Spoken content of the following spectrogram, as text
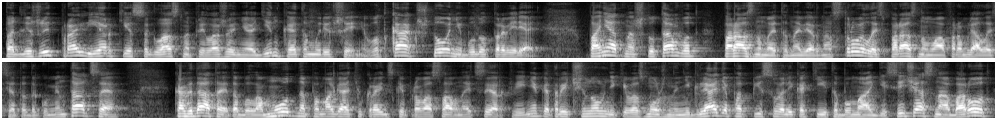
подлежит проверке согласно приложению 1 к этому решению. Вот как, что они будут проверять. Понятно, что там вот по-разному это, наверное, строилось, по-разному оформлялась эта документация. Когда-то это было модно помогать Украинской Православной Церкви. Некоторые чиновники, возможно, не глядя, подписывали какие-то бумаги. Сейчас, наоборот,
